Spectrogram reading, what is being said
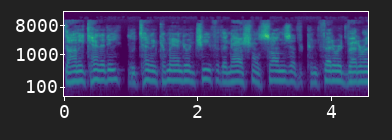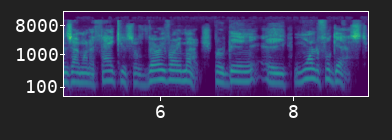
Donnie Kennedy, Lieutenant Commander in Chief of the National Sons of Confederate Veterans, I want to thank you so very, very much for being a wonderful guest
